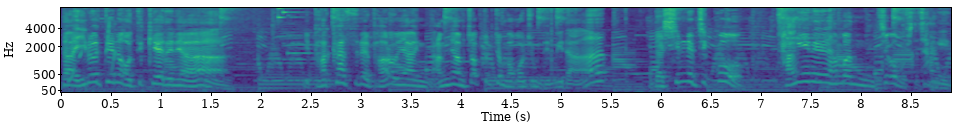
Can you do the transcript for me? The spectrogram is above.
자 이럴 때는 어떻게 해야 되냐? 이 바카스를 바로 그냥 냠냠 쩝쩝쩝 먹어주면 됩니다. 일단 10렙 찍고 장인을 한번 찍어봅시다 장인.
